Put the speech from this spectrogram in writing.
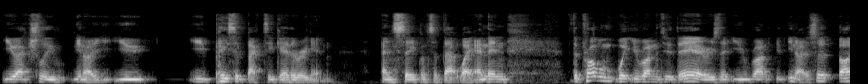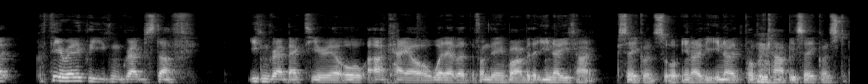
You actually, you know, you you piece it back together again and sequence it that way. And then the problem what you run into there is that you run, you know, so uh, theoretically you can grab stuff you can grab bacteria or archaea or whatever from the environment that you know you can't sequence or you know that you know probably can't be sequenced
